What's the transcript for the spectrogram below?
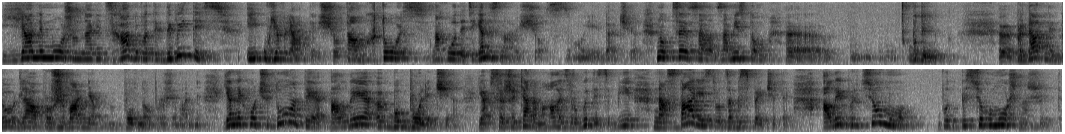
Я не можу навіть згадувати, дивитись і уявляти, що там хтось знаходиться. Я не знаю, що з моєю дачею. Ну, це за, за містом е, будинок, е, придатний до, для проживання, повного проживання. Я не хочу думати, але е, бо боляче. Я все життя намагалась зробити собі на старість, от забезпечити. Але при цьому от без цього можна жити.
